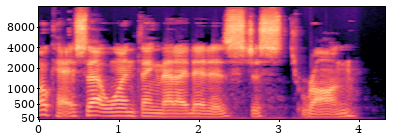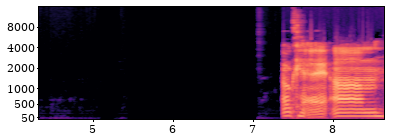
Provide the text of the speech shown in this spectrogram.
Okay, so that one thing that I did is just wrong. Okay, um...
